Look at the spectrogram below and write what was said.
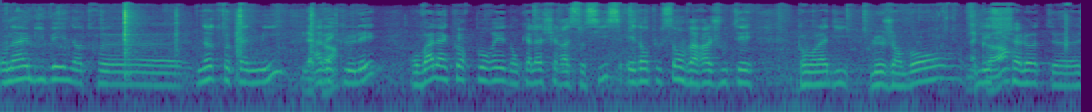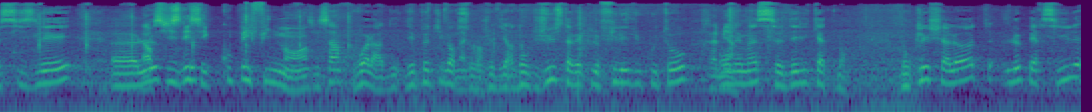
on a imbibé notre, euh, notre pain de mie avec le lait. On va l'incorporer donc à la chair à saucisse et dans tout ça, on va rajouter, comme on l'a dit, le jambon, les échalotes euh, ciselées. euh, Alors le- ciselé, c'est coupé finement, hein, c'est ça Voilà, des, des petits morceaux, je veux dire. Donc juste avec le filet du couteau, on émince délicatement. Donc l'échalote, le persil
